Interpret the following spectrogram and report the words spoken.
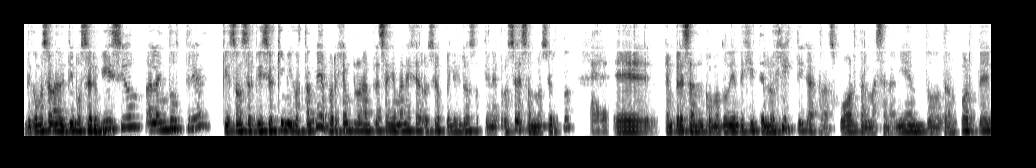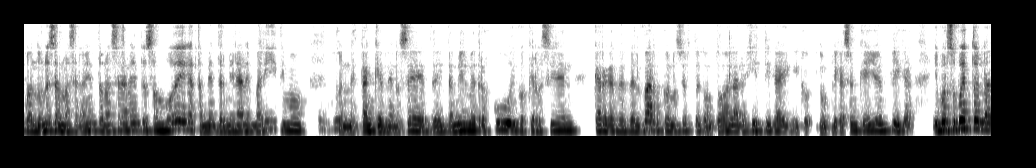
de cómo se llama, de tipo servicio a la industria, que son servicios químicos también. Por ejemplo, una empresa que maneja residuos peligrosos tiene procesos, ¿no es cierto? Eh, empresas, como tú bien dijiste, logística, transporte, almacenamiento, transporte. Cuando uno es almacenamiento, no necesariamente son bodegas, también terminales marítimos, con estanques de, no sé, 30.000 metros cúbicos que reciben cargas desde el barco, ¿no es cierto? Y con toda la logística y, complicación que ello implica. Y por supuesto, la,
